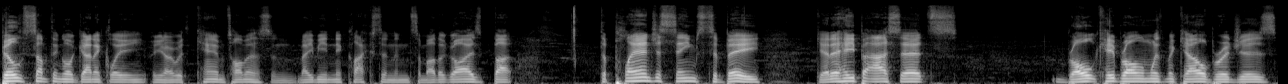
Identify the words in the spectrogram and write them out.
build something organically, you know, with Cam Thomas and maybe Nic Claxton and some other guys. But the plan just seems to be get a heap of assets, roll, keep rolling with Mikal Bridges.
